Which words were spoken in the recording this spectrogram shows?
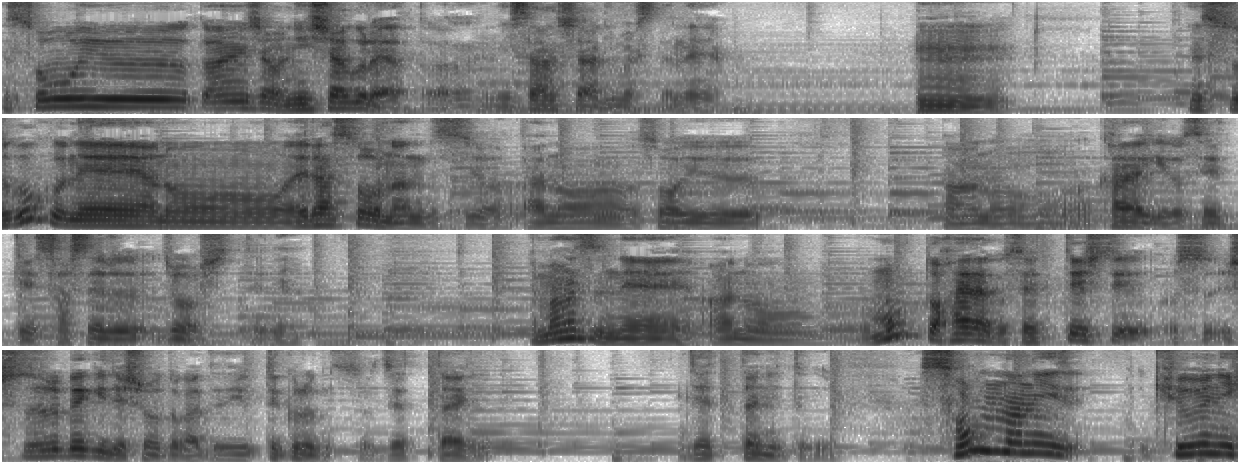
と。そういう会社は2社ぐらいあったかな。23社ありましたね。うん。すごくねあの偉そうなんですよ。あのそういうあの会議を設定させる上司ってね。まずね、あの、もっと早く設定してす、るべきでしょうとかって言ってくるんですよ、絶対に。絶対に言ってくる。そんなに急に、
